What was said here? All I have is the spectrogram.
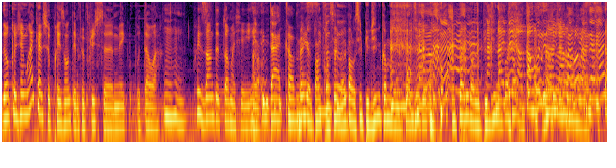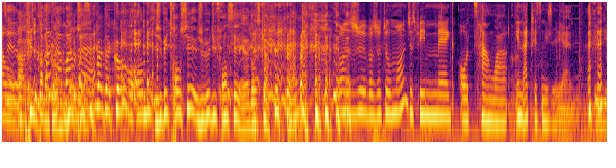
Donc, j'aimerais qu'elle se présente un peu plus, euh, Meg Ottawa. Présente-toi, ma chérie. D'accord, Meg, elle parle français, mais elle parle aussi pidgin, comme tu as dit qu'on peut aller dans le pidgin. Nadia Ah, Phil Je n'est pas d'accord. je ne suis pas d'accord. On Je vais trancher. Je veux du français euh, dans ce cas. bonjour, bonjour tout le monde. Je suis Meg Otawa, une actrice nigérienne. Oui.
